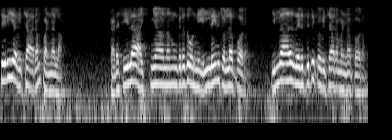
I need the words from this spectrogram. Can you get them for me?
சிறிய விசாரம் பண்ணலாம். கடைசியில அஜானம்ங்கிறது ஒண்ணு இல்லைன்னு சொல்ல போறோம். இல்லாததை எடுத்துட்டு இப்ப விசாரம் பண்ண போறோம்.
